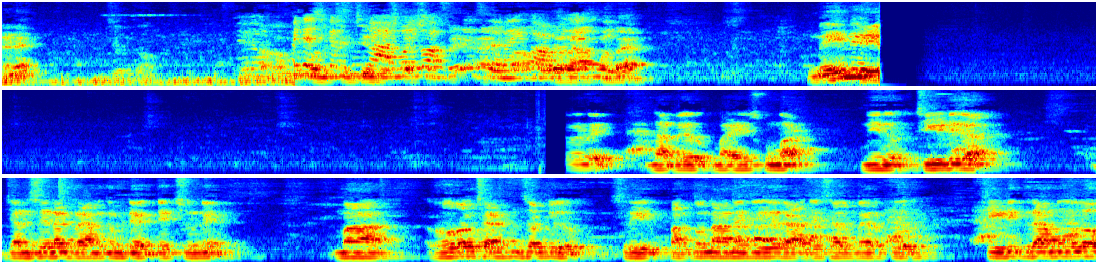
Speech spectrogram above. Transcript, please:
అంటే చెప్తాం. మెయిన్ నా పేరు మహేష్ కుమార్. నేను చీడిగా జనసేన గ్రామ కమిటీ అధ్యక్షుడిని. మా రూరల్ శాసనసభ్యులు శ్రీ పంతం నానాజీ గారి ఆదేశాల మేరకు చీడి గ్రామంలో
